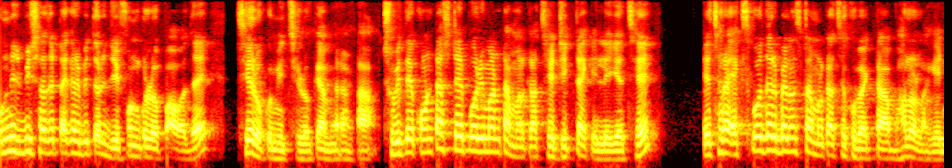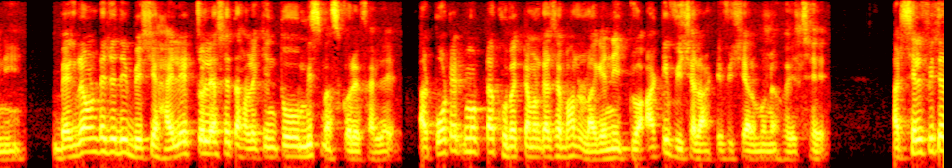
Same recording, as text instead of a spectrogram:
উনিশ বিশ হাজার টাকার ভিতরে যে ফোনগুলো পাওয়া যায়, সেরকমই ছিল ক্যামেরাটা ছবিতে কন্ট্রাস্টের পরিমাণটা আমার কাছে ঠিকঠাকই লেগেছে। এছাড়া এক্সপোজার ব্যালেন্সটা আমার কাছে খুব একটা ভালো লাগেনি। ব্যাকগ্রাউন্ডে যদি বেশি হাইলাইট চলে আসে, তাহলে কিন্তু মিসমাস করে ফেলে। আর পোর্ট্রেট মোডটা খুব একটা আমার কাছে ভালো লাগেনি, একটু আর্টিফিশিয়াল আর্টিফিশিয়াল মনে হয়েছে। আর সেলফিতে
